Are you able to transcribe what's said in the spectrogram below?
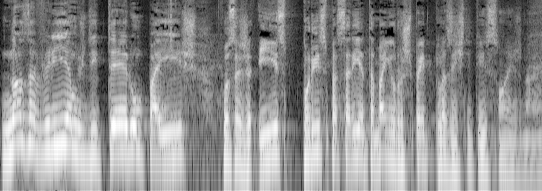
nós haveríamos de ter um país. Ou seja, e isso, por isso passaria também o respeito pelas instituições, não é?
